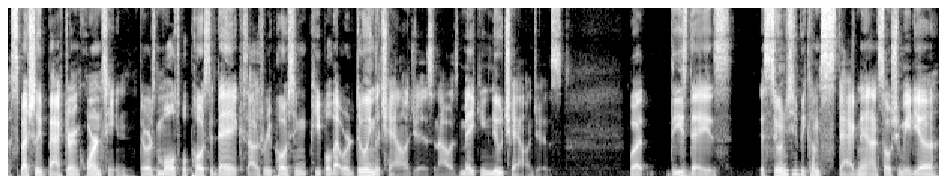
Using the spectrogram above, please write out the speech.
especially back during quarantine. There was multiple posts a day because I was reposting people that were doing the challenges and I was making new challenges. But these days, as soon as you become stagnant on social media,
